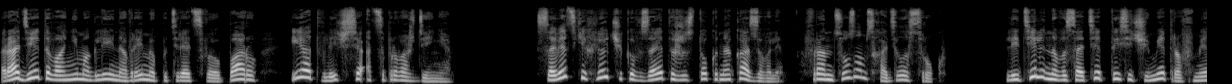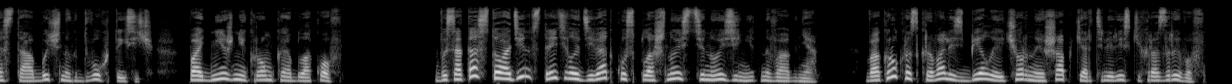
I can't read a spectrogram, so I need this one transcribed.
Ради этого они могли и на время потерять свою пару и отвлечься от сопровождения. Советских летчиков за это жестоко наказывали, французам сходило с рук. Летели на высоте тысячи метров вместо обычных двух тысяч, под нижней кромкой облаков. Высота 101 встретила девятку сплошной стеной зенитного огня. Вокруг раскрывались белые и черные шапки артиллерийских разрывов,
